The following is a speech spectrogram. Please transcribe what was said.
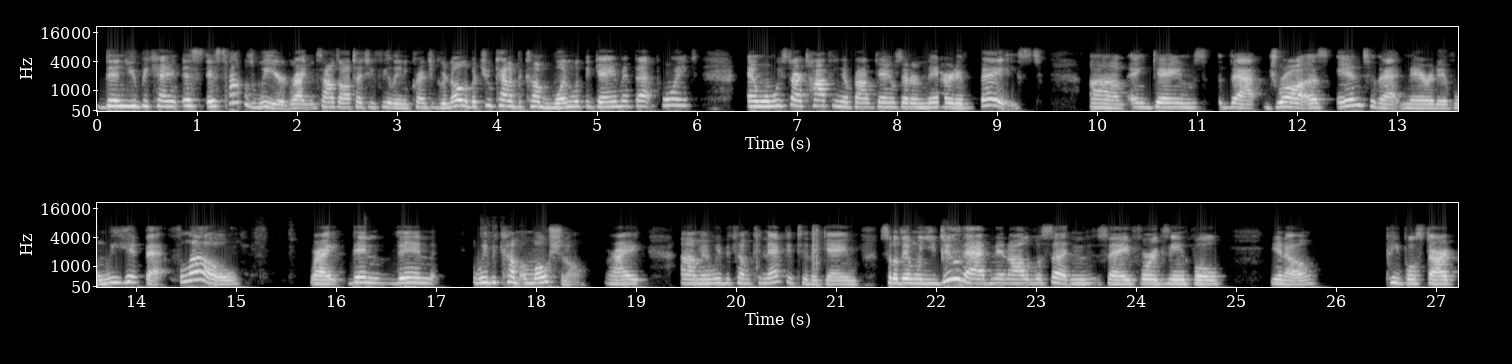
then you became it sounds weird right? It sounds all touchy feely and crunchy granola but you kind of become one with the game at that point. And when we start talking about games that are narrative based um, and games that draw us into that narrative when we hit that flow right then then we become emotional right? Um, and we become connected to the game. So then when you do that and then all of a sudden say for example you know people start,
